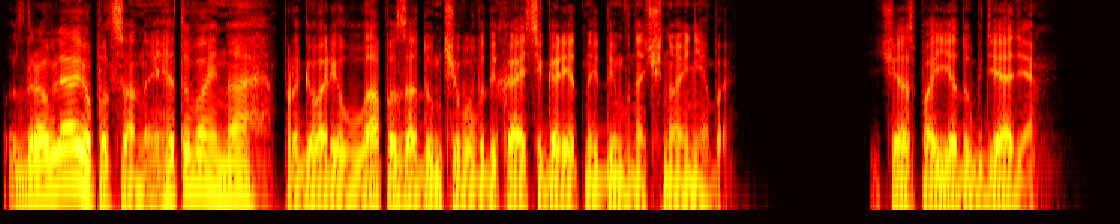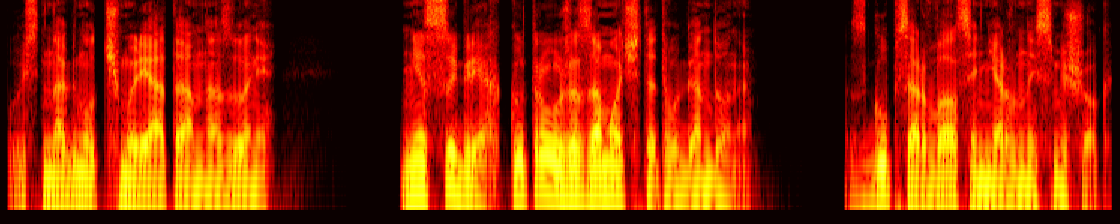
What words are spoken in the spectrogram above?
«Поздравляю, пацаны, это война», — проговорил Лапа, задумчиво выдыхая сигаретный дым в ночное небо. «Сейчас поеду к дяде. Пусть нагнут чмыря там, на зоне. Не ссы грех, к утру уже замочит этого гондона». С губ сорвался нервный смешок.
